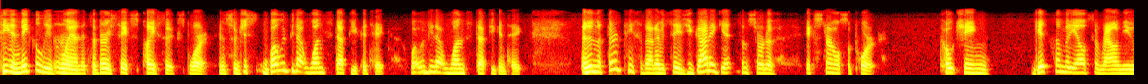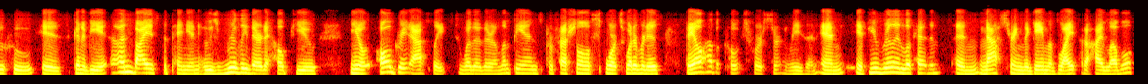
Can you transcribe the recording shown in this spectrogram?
See, in make believe mm. land, it's a very safe place to explore it. And so, just what would be that one step you could take? What would be that one step you can take? And then the third piece of that, I would say, is you got to get some sort of external support, coaching. Get somebody else around you who is going to be an unbiased opinion, who's really there to help you. You know, all great athletes, whether they're Olympians, professional sports, whatever it is, they all have a coach for a certain reason. And if you really look at and mastering the game of life at a high level,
